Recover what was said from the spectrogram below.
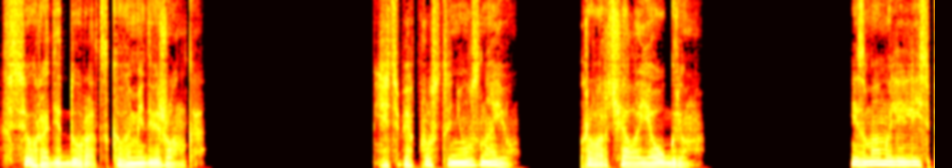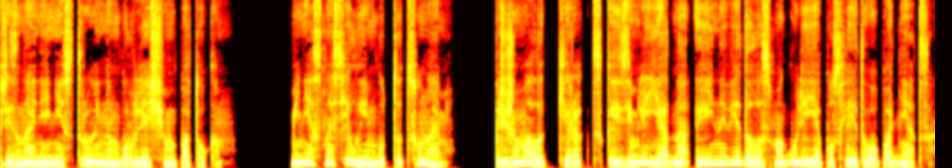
Все ради дурацкого медвежонка. «Я тебя просто не узнаю», — проворчала я угрюмо. Из мамы лились признания нестроенным бурлящим потоком. Меня сносило им будто цунами прижимала к керактской земле, и одна Эйна ведала, смогу ли я после этого подняться.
